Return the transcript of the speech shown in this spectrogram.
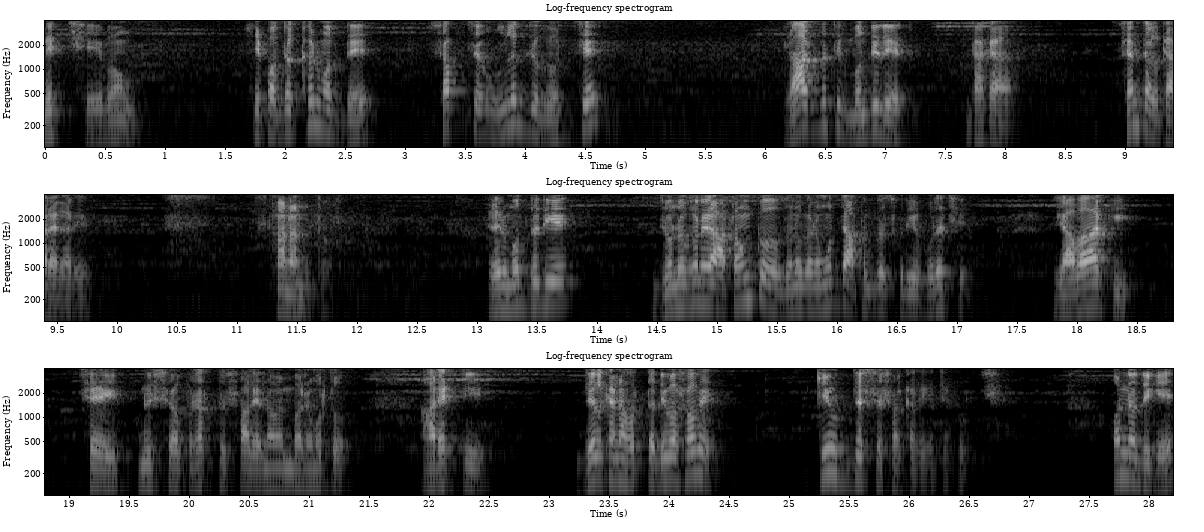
নিচ্ছে এবং সেই পদক্ষেপের মধ্যে সবচেয়ে উল্লেখযোগ্য হচ্ছে রাজনৈতিক বন্দীদের ঢাকা সেন্ট্রাল কারাগারে স্থানান্তর। এর মধ্যে দিয়ে জনগণের আতঙ্ক, জনগণের মধ্যে আতঙ্ক ছড়িয়ে পড়েছে যে আবার কি সেই উনিশশো পঁচাত্তর সালে নভেম্বরের মতো আরেকটি জেলখানা হত্যা দিবস হবে? কী উদ্দেশ্যে সরকার এটা করছে? অন্যদিকে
